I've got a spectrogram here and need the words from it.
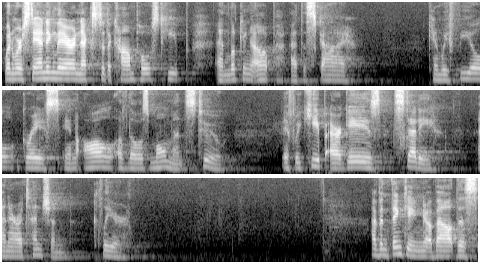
When we're standing there next to the compost heap and looking up at the sky? Can we feel grace in all of those moments too, if we keep our gaze steady and our attention clear? I've been thinking about this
